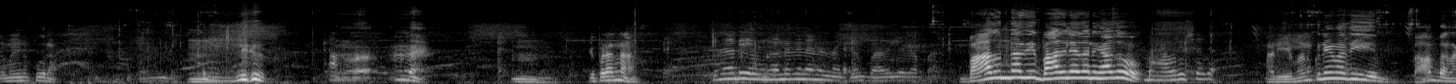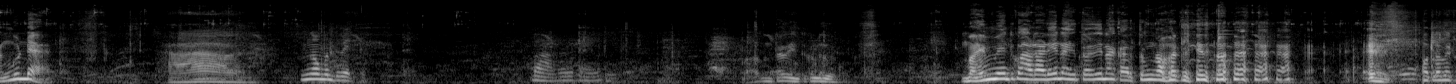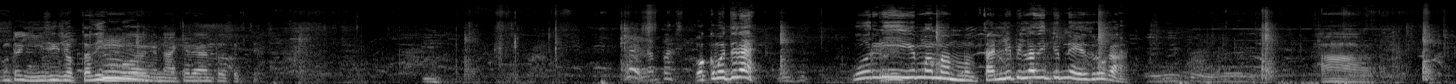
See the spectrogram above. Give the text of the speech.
బలమైన కూర. ఇప్పుడన్నా? నాకేం బాగలేదబ్బా బాధ ఉన్నది బాధ లేదని కాదు. మరి ఏమనుకునేవి అది? బాగా బలంగా ఉండే ఆ, ఇంకో ముద్దు పెట్టు. బాగా బాగుంటుంది ఎందుకు మహిమ ఎందుకు ఆడాడే? నగ్గుతుంది నాకు అర్థం కావట్లేదు. నోట్లో పెట్టుకుంటే ఈజీగా చెప్తుంది ఇంకో నాకే దాంతో చెప్తే. ఒక్క ముద్దులే. ఊరి మా తల్లి పిల్ల తింటుండే ఎదురుగా.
